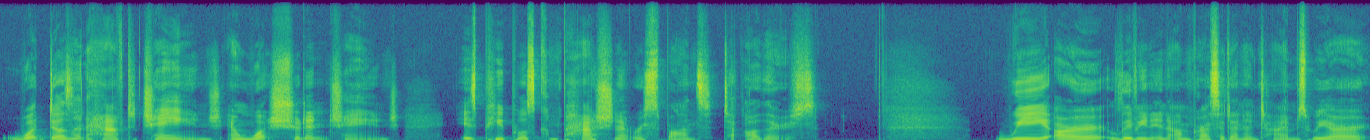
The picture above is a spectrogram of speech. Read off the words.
what doesn't have to change and what shouldn't change is people's compassionate response to others we are living in unprecedented times. We are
